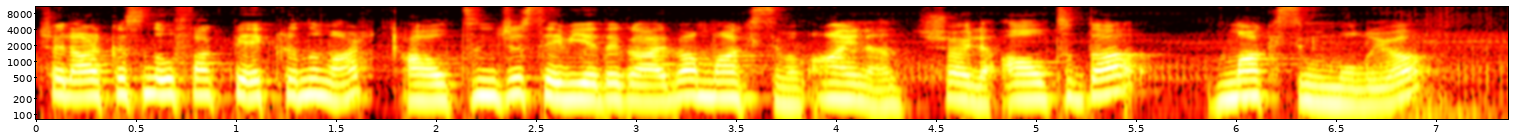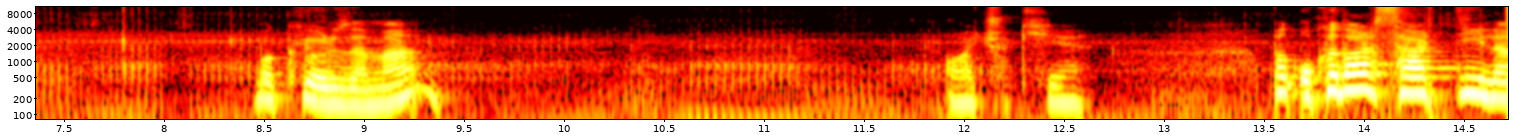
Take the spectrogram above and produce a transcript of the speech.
Şöyle arkasında ufak bir ekranı var. 6. seviyede galiba maksimum. Aynen. Şöyle 6'da maksimum oluyor. Bakıyoruz hemen. Ay çok iyi. Bak o kadar sert değil ha.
